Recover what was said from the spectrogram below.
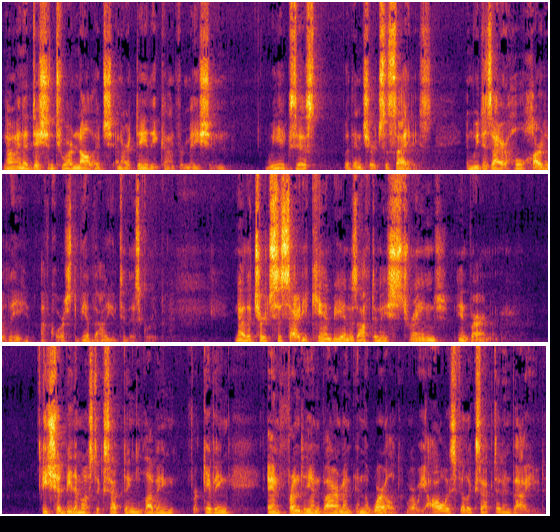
Now, in addition to our knowledge and our daily confirmation, we exist within church societies, and we desire wholeheartedly, of course, to be of value to this group. Now, the church society can be and is often a strange environment. It should be the most accepting, loving, forgiving, and friendly environment in the world where we always feel accepted and valued.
